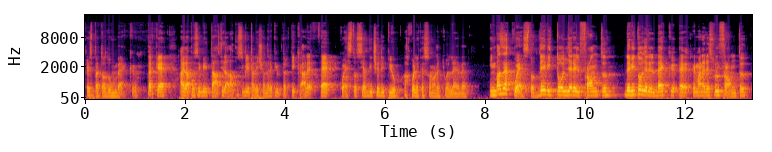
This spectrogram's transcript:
rispetto ad un back, perché hai la possibilità, ti dà la possibilità di scendere più verticale e questo si addice di più a quelle che sono le tue leve. In base a questo devi togliere il front, devi togliere il back e rimanere sul front?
